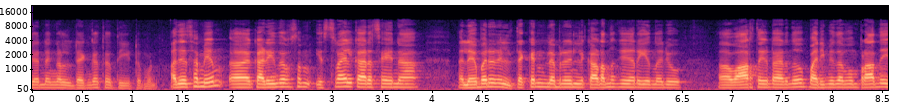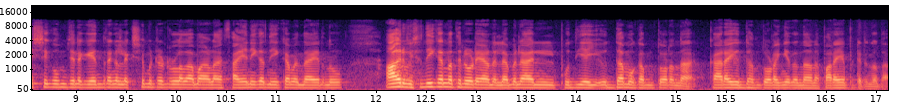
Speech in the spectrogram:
ജനങ്ങൾ രംഗത്തെത്തിയിട്ടുമുണ്ട്. അതേസമയം കഴിഞ്ഞ ദിവസം ഇസ്രായേൽ കരസേന ലെബനനിൽ തെക്കൻ ലെബനനിൽ കടന്നു കയറിയെന്നൊരു വാർത്തയുണ്ടായിരുന്നു പരിമിതവും പ്രാദേശികവും ചില കേന്ദ്രങ്ങൾ ലക്ഷ്യമിട്ടിട്ടുള്ളതുമാണ് സൈനിക നീക്കം എന്നായിരുന്നു ആ ഒരു വിശദീകരണത്തിലൂടെയാണ് ലബനാനിൽ പുതിയ യുദ്ധമുഖം തുറന്ന കരയുദ്ധം തുടങ്ങിയതെന്നാണ് പറയപ്പെട്ടിരുന്നത്.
